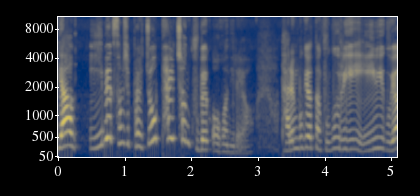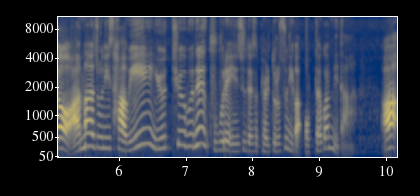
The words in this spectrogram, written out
약 238조 8,900억 원이래요. 다른 북이었던 구글이 2위고요. 아마존이 4위, 유튜브는 구글에 인수돼서 별도로 순위가 없다고 합니다. 아,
